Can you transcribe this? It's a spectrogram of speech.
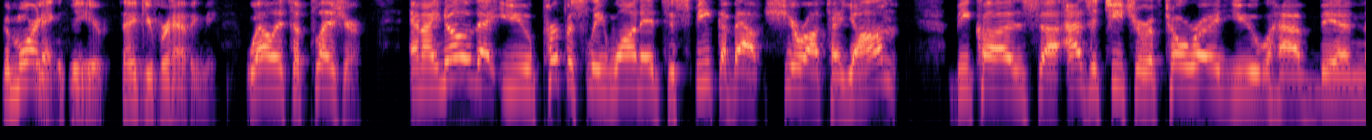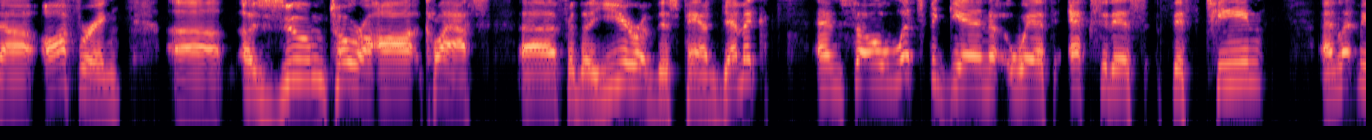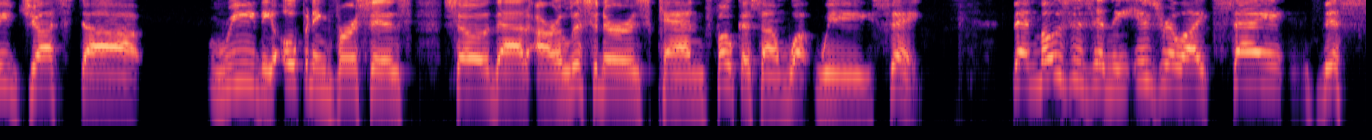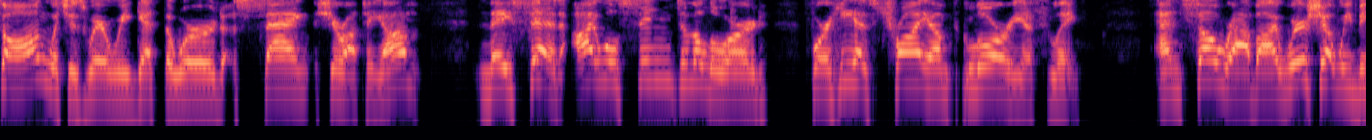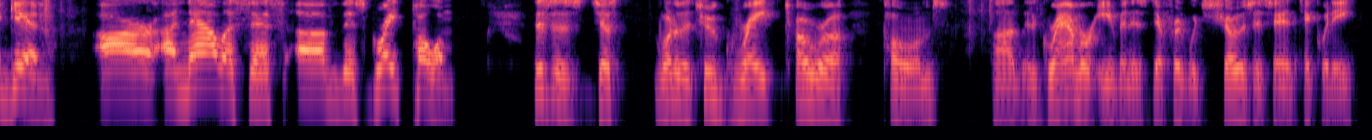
Good morning. Great to be here. Thank you for having me. Well, it's a pleasure. And I know that you purposely wanted to speak about Shirat Hayam because uh, as a teacher of Torah, you have been uh, offering uh, a Zoom Torah uh, class uh, for the year of this pandemic. And so let's begin with Exodus 15. And let me just uh, read the opening verses so that our listeners can focus on what we say. Then Moses and the Israelites sang this song, which is where we get the word sang Shirat Hayam. They said, I will sing to the Lord, for he has triumphed gloriously. And so, Rabbi, where shall we begin our analysis of this great poem? This is just one of the two great Torah poems. Uh, the grammar even is different, which shows its antiquity.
